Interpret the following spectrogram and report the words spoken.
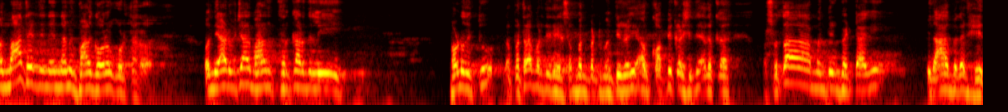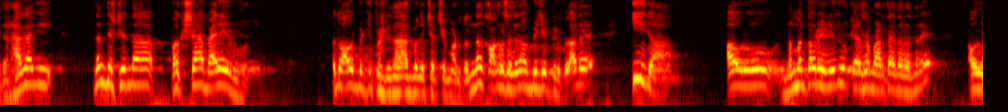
ಒಂದು ಮಾತು ಹೇಳ್ತೀನಿ, ನನಗೆ ಭಾಳ ಗೌರವ ಕೊಡ್ತಾರೋ? ಒಂದು ಎರಡು ವಿಚಾರ ಭಾರತ ಸರ್ಕಾರದಲ್ಲಿ ಮಾಡೋದಿತ್ತು ಪತ್ರ ಬರ್ತಿದ್ದೆ ಸಂಬಂಧಪಟ್ಟ ಮಂತ್ರಿಗಳಿಗೆ, ಅವ್ರು ಕಾಪಿ ಕಳಿಸಿದ್ದೆ. ಅದಕ್ಕೆ ಸ್ವತಃ ಮಂತ್ರಿಗೆ ಭೇಟಿಯಾಗಿ ಇದಾಗಬೇಕಂತ ಹೇಳಿದ್ದಾರೆ. ಹಾಗಾಗಿ ನನ್ನ ದೃಷ್ಟಿಯಿಂದ ಪಕ್ಷ ಬೇರೆ ಇರ್ಬೋದು. ಅದು ಅವ್ರು ಬಿಟ್ಟಿದ ಪ್ರಶ್ನೆ, ನಾನು ಅದ್ರ ಬಗ್ಗೆ ಚರ್ಚೆ ಮಾಡೋದು. ನಾನು ಕಾಂಗ್ರೆಸ್ ಅದನ್ನು ನಾವು ಬಿ ಜೆ ಪಿ ಇರ್ಬೋದು. ಆದರೆ ಈಗ ಅವರು ನಮ್ಮಂಥವ್ರು ಹೇಳಿದ್ರು, ಕೆಲಸ ಮಾಡ್ತಾ ಇದ್ದಾರೆ ಅಂದರೆ ಅವರು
